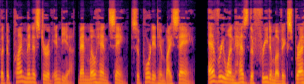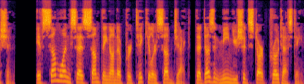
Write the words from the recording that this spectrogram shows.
but the Prime Minister of India, Manmohan Singh, supported him by saying, "...everyone has the freedom of expression. If someone says something on a particular subject, that doesn't mean you should start protesting."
